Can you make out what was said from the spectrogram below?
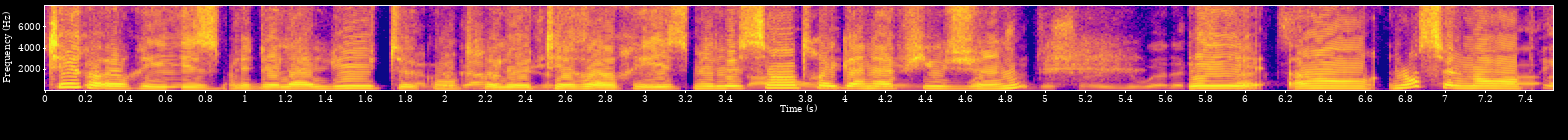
terrorisme et de la lutte contre le terrorisme. Et le centre Ghana Fusion ont non seulement uh,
